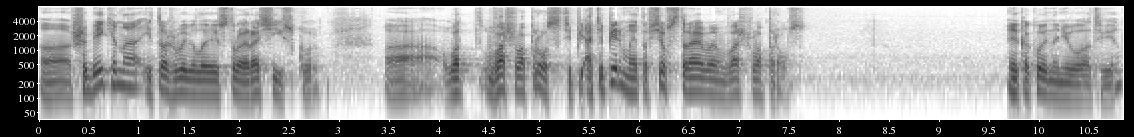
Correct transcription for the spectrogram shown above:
Шебекина и тоже вывела из строя российскую. Вот ваш вопрос, а теперь мы это все встраиваем в ваш вопрос. И какой на него ответ?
